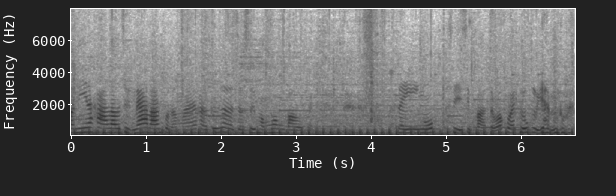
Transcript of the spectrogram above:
อนนี้นะคะ เราถึงหน้าร้านผลไม้ค่ะเพื่อเราจะซื้อมะม่วงเบากันในงบ 40 บาท แต่ว่าควกลูกเหรียญก่อน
